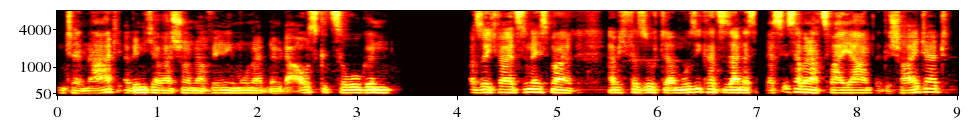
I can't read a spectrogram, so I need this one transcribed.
Internat. Da bin ich aber schon nach wenigen Monaten wieder ausgezogen. Also ich war zunächst mal, habe ich versucht, da Musiker zu sein. Das, das ist aber nach zwei Jahren gescheitert.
